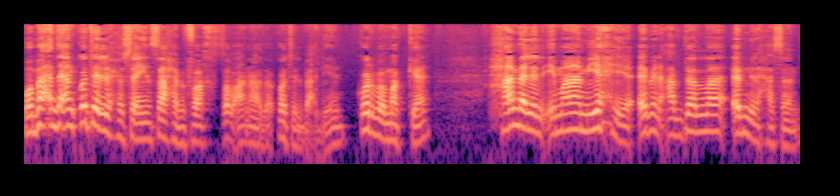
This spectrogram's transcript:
وبعد أن قتل الحسين صاحب فخ طبعا هذا قتل بعدين قرب مكة حمل الإمام يحيى ابن عبد الله ابن الحسن.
